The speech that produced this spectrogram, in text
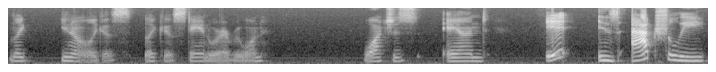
like you know like a like a stand where everyone watches, and it is actually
